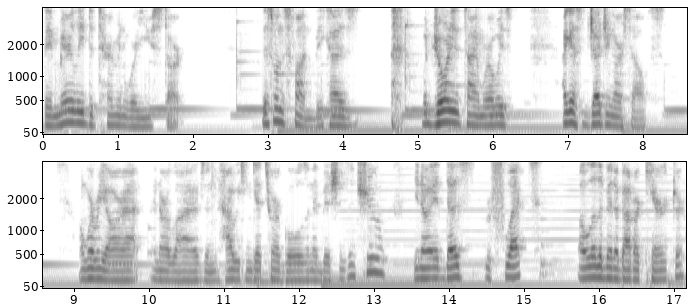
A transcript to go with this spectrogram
they merely determine where you start. This one's fun because majority of the time we're always i guess judging ourselves on where we are at in our lives and how we can get to our goals and ambitions. And true you know it does reflect a little bit about our character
